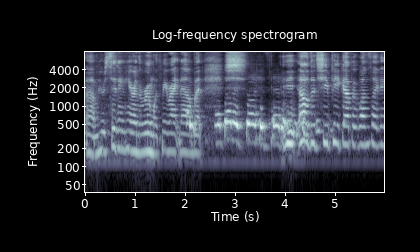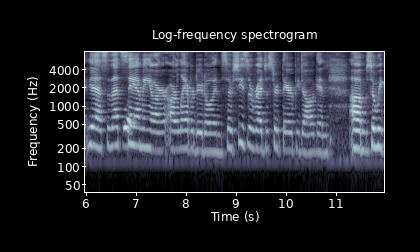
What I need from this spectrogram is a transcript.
um, who's sitting here in the room with me right now. But I thought I saw his head. one oh, did she peek up at one second? Yeah. So that's Yeah. Sammy, our our Labradoodle, and so she's a registered therapy dog, and um, so we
